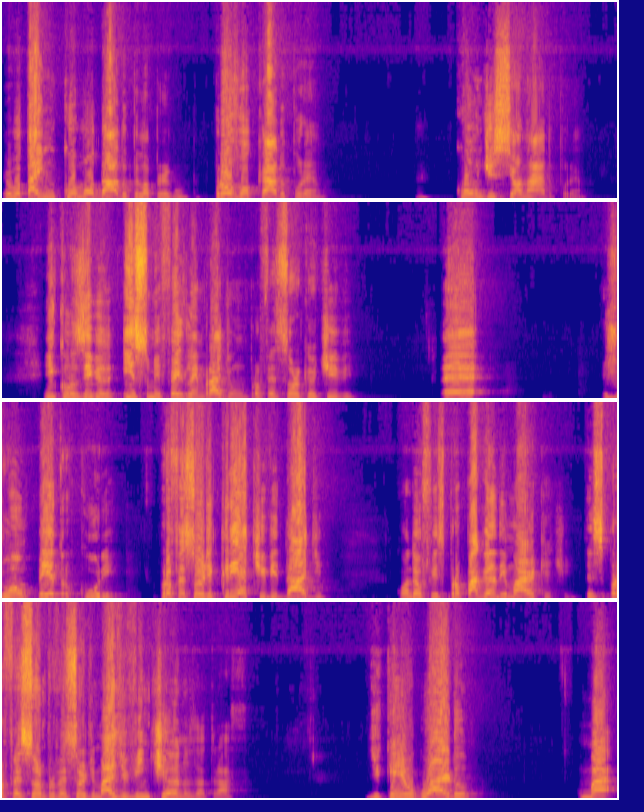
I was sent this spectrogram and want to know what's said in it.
eu vou estar incomodado pela pergunta, provocado por ela, né? condicionado por ela. Inclusive, isso me fez lembrar de um professor que eu tive, é, João Pedro Cury, professor de criatividade, quando eu fiz propaganda e marketing. Esse professor, um professor de mais de 20 anos atrás, de quem eu guardo uma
